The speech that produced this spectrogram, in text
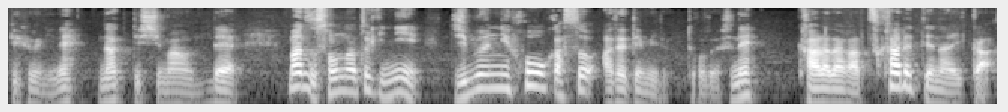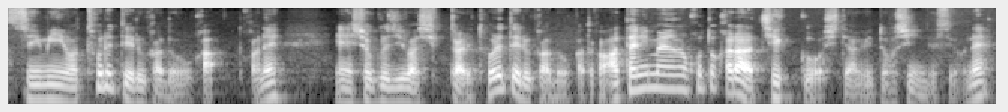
ていう風にねなってしまうんでまずそんな時に自分にフォーカスを当ててみるってことですね体が疲れてないか睡眠は取れているかどうかとかね、え食事はしっかり取れてるかどうかとか当たり前のことからチェックをしてあげてほしいんですよね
